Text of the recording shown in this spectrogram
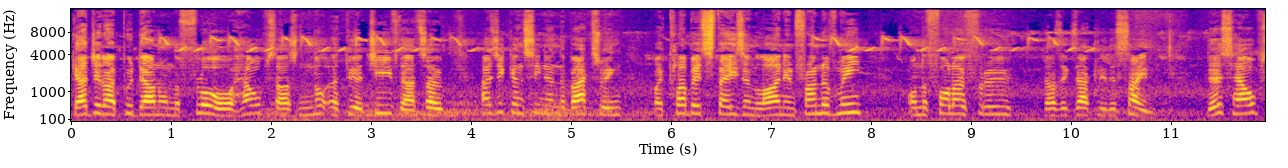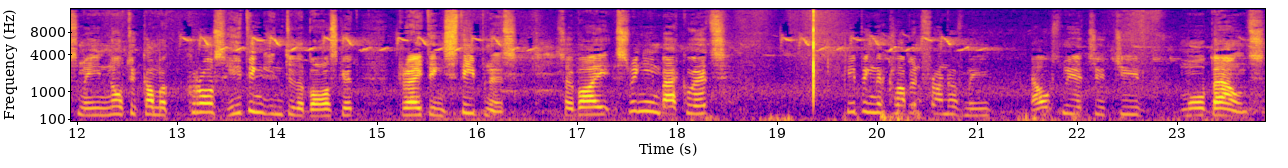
gadget I put down on the floor helps us not uh, to achieve that. So as you can see in the backswing, my club head stays in line in front of me. On the follow through does exactly the same. This helps me not to come across hitting into the basket, creating steepness. So by swinging backwards, keeping the club in front of me, helps me to achieve more bounce.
